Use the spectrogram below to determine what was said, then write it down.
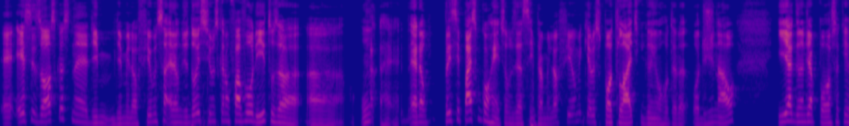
É, esses Oscars, né, de, de melhor filme, eram de dois filmes que eram favoritos a. a- um- é, eram principais concorrentes, vamos dizer assim, pra melhor filme, que era o Spotlight, que ganhou o roteiro original, e a Grande Aposta, que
